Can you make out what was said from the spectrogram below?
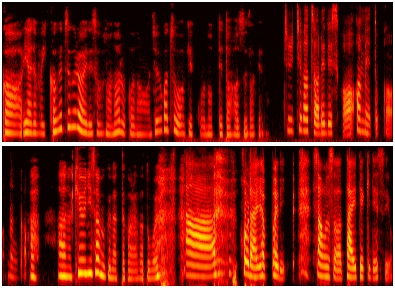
か。いや、でも1ヶ月ぐらいでそうななるかな。10月は結構乗ってたはずだけど。11月あれですか？雨とか、なんか。あ、あの、急に寒くなったからだと思います。あー、ほら、やっぱり寒さは大敵ですよ。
